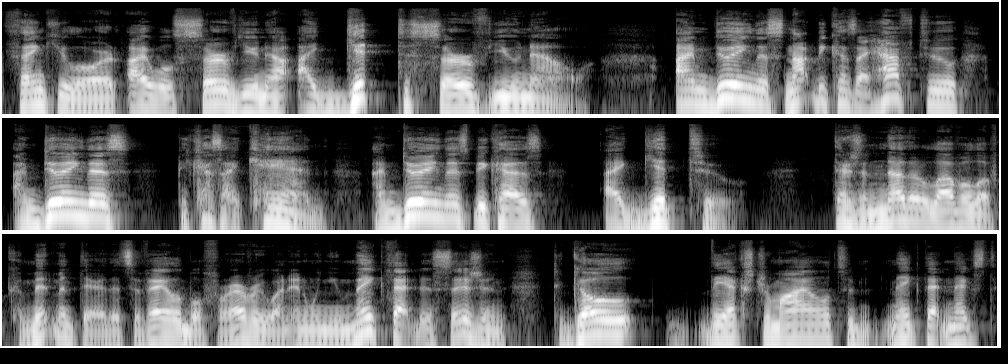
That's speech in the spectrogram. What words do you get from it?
Thank you, Lord, I will serve you now. I get to serve you now. I'm doing this not because I have to, I'm doing this because I can. I'm doing this because I get to. There's another level of commitment there that's available for everyone. And when you make that decision to go the extra mile, to make that next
